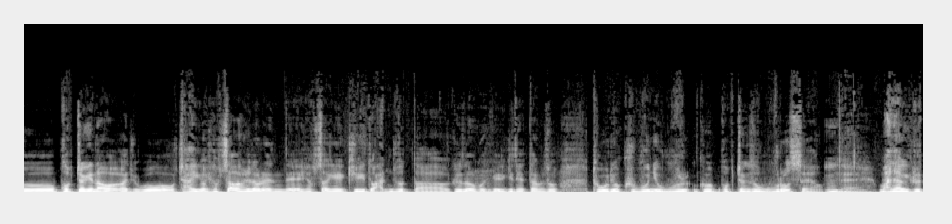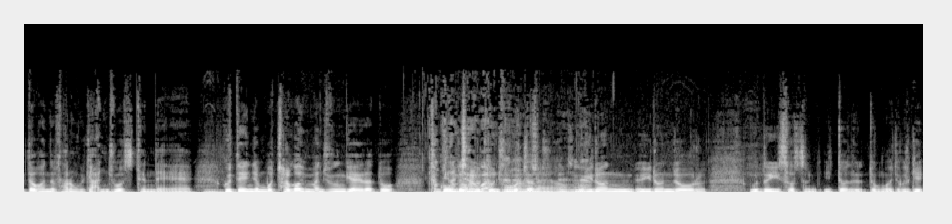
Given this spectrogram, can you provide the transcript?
그 법정에 나와가지고 자기가 협상을 하려고 했는데 협상의 기회도 안 줬다. 그러다 음. 보니까 이렇게 됐다면서 도리어 그분이 울, 그 법정에서 울었어요. 네. 만약에 그랬다고 한다면 사람 그렇게 안 죽었을 텐데 그때 이제 뭐 철거민만 죽은 게 아니라 또 특공대원도 또 죽었잖아요. 죽었죠. 뭐 이런 이런 저도 있었 있던 거죠. 그렇게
